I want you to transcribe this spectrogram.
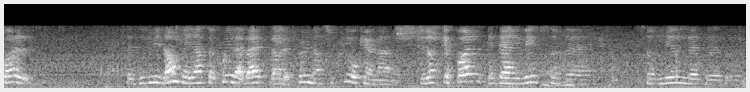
Paul ça dit lui donc, ayant secoué la bête dans le feu, n'en souffrit aucun mal. Et lorsque Paul était arrivé sur, euh, sur l'île de, de, de-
